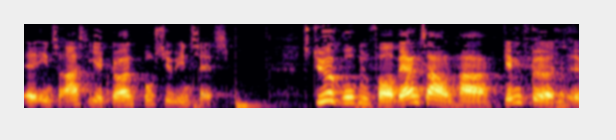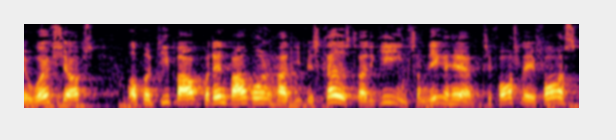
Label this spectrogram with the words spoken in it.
øh, interesse i at gøre en positiv indsats. Styregruppen for verdensarven har gennemført øh, workshops, og på, de bag, på den baggrund har de beskrevet strategien, som ligger her til forslag for os,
